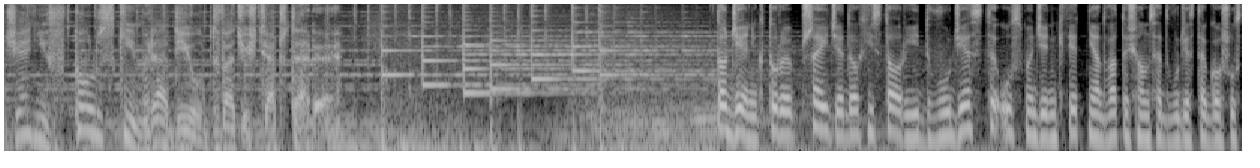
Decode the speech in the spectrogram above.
Dzień w Polskim Radiu 24. To dzień, który przejdzie do historii. 28 dzień kwietnia 2026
